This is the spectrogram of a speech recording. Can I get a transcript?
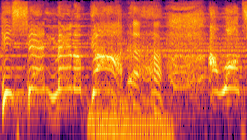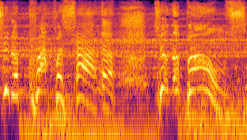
he said, Man of God, uh, I want you to prophesy uh, to the bones.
